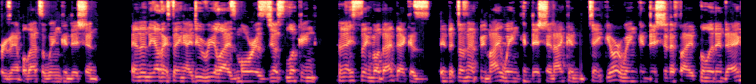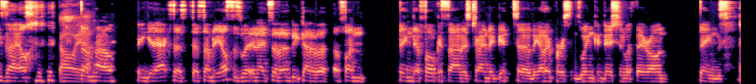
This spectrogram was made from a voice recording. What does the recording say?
for example, that's a wing condition. And then the other thing I do realize more is just looking. The nice thing about that deck is if it doesn't have to be my wing condition. I can take your wing condition if I pull it into exile Oh yeah. somehow and get access to somebody else's. win. And I'd, so that'd be kind of a, a fun thing to focus on is trying to get to the other person's win condition with their own things.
